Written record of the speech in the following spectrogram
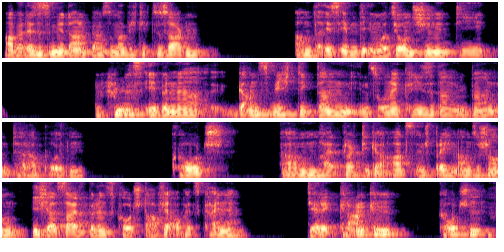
Aber das ist mir da ganz nochmal wichtig zu sagen. Ähm, da ist eben die Emotionsschiene, die Gefühlsebene ganz wichtig, dann in so einer Krise dann über einen Therapeuten, Coach, ähm, Heilpraktiker, Arzt entsprechend anzuschauen. Ich als Life Balance Coach darf ja auch jetzt keine direkt Kranken coachen.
